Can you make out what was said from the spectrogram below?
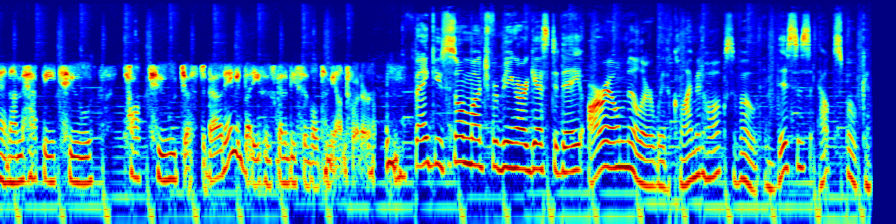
and I'm happy to talk to just about anybody who's going to be civil to me on Twitter. Thank you so much for being our guest today, R.L. Miller with Climate Hawks Vote. And this is Outspoken.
